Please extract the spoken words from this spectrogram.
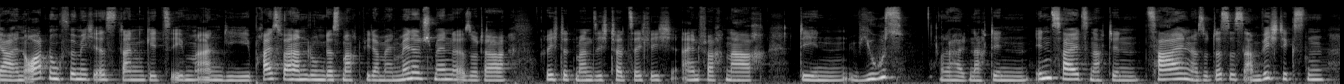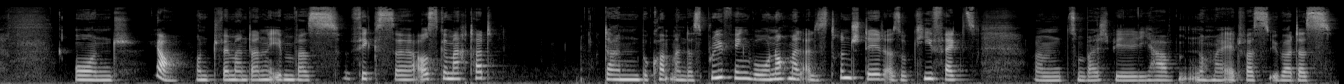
ja in Ordnung für mich ist, dann geht es eben an die Preisverhandlung. Das macht wieder mein Management. Also da richtet man sich tatsächlich einfach nach den Views oder halt nach den Insights, nach den Zahlen. Also das ist am wichtigsten. Und ja, und wenn man dann eben was fix äh, ausgemacht hat, dann bekommt man das Briefing, wo nochmal alles drinsteht, also Key Facts, ähm, zum Beispiel ja nochmal etwas über das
